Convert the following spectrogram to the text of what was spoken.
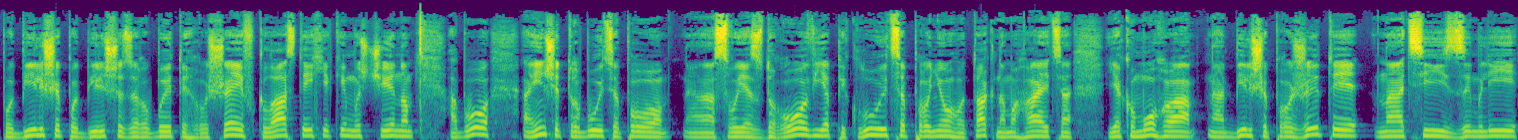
побільше, побільше заробити грошей, вкласти їх якимось чином, або інші турбуються про своє здоров'я, піклуються про нього, так, намагаються якомога більше прожити на цій землі.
